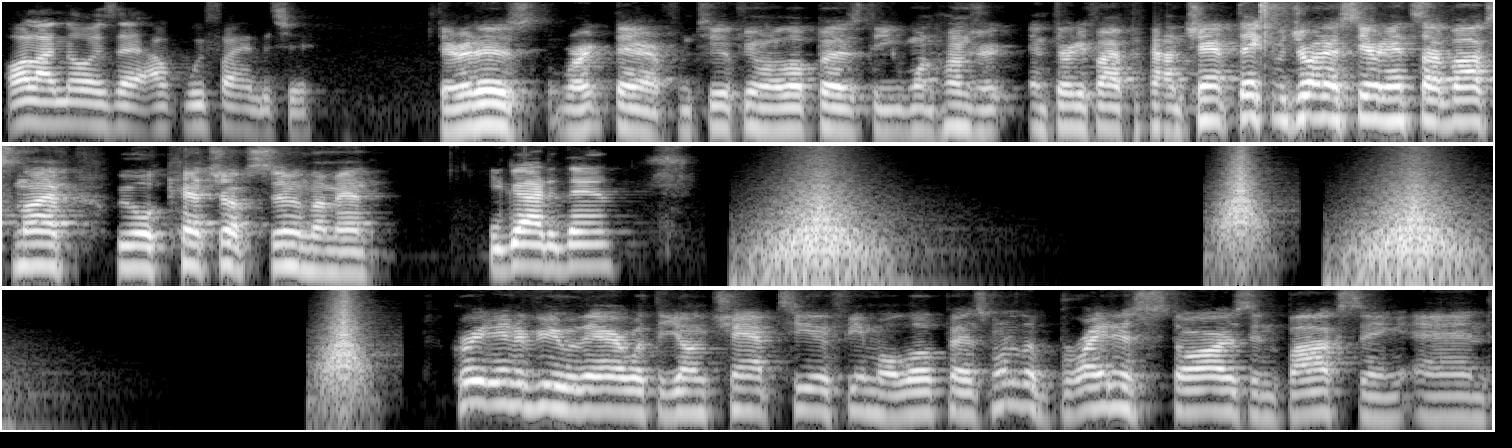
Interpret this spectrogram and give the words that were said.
All I know is that we fighting this year. There it is, right there from Teofimo Lopez, the 135 pound champ. Thanks for joining us here at Inside Boxing Live. We will catch up soon, my man. You got it, Dan. Great interview there with the young champ Teofimo Lopez, one of the brightest stars in boxing. And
